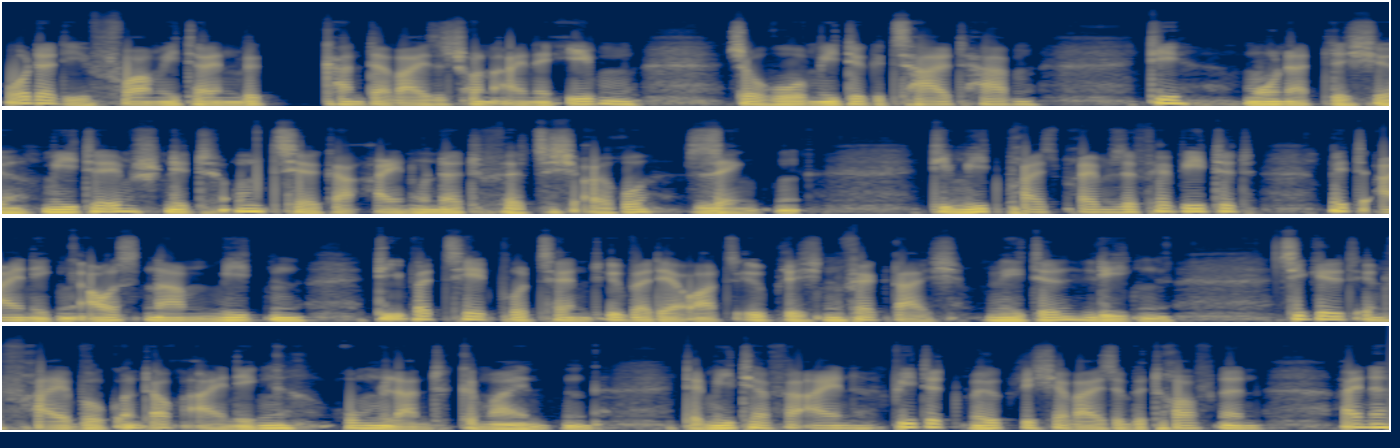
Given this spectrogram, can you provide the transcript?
oder die Vormieterin bekannterweise schon eine ebenso hohe Miete gezahlt haben, die monatliche Miete im Schnitt um ca. 140 Euro senken. Die Mietpreisbremse verbietet mit einigen Ausnahmen Mieten, die über 10 Prozent über der ortsüblichen Vergleichsmiete liegen. Sie gilt in Freiburg und auch einigen Umlandgemeinden. Der Mieterverein bietet möglicherweise Betroffenen eine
